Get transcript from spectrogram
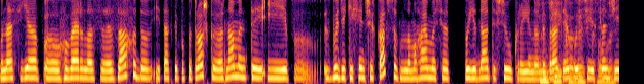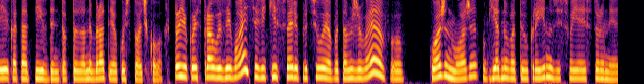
у нас є е, говерла з заходу, і так, типу, потрошку орнаменти, і е, з будь-яких інших капсул ми намагаємося поєднати всю Україну, а не брати якусь Санжійка та південь, тобто не брати якусь точково. Хто якоюсь справою займається, в якій сфері працює або там живе, кожен може об'єднувати Україну зі своєї сторони, а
